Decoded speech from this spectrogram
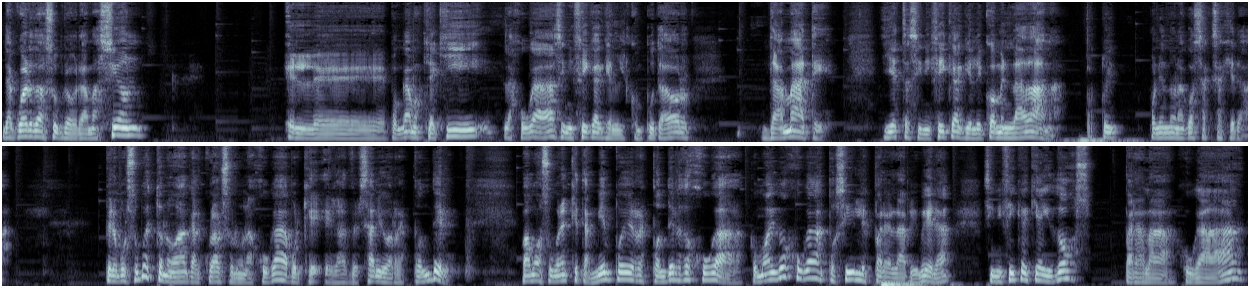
De acuerdo a su programación, eh, pongamos que aquí la jugada A significa que el computador da mate y esta significa que le comen la dama. Estoy poniendo una cosa exagerada. Pero por supuesto no va a calcular solo una jugada porque el adversario va a responder. Vamos a suponer que también puede responder dos jugadas. Como hay dos jugadas posibles para la primera, significa que hay dos para la jugada A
